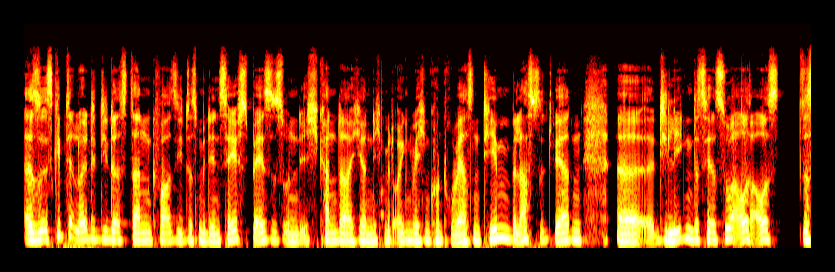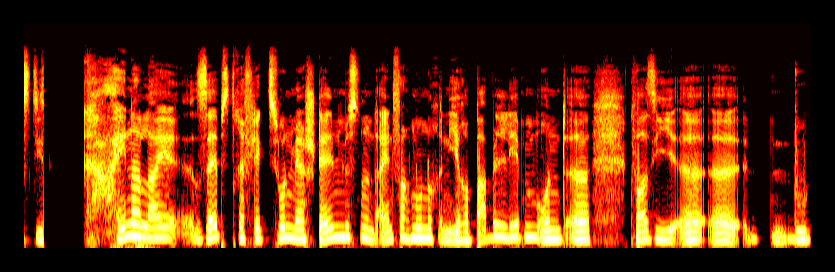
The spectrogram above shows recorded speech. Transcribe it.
also es gibt ja Leute, die das dann quasi, das mit den Safe Spaces und ich kann da hier nicht mit irgendwelchen kontroversen Themen belastet werden, äh, die legen das ja so aus, dass die keinerlei Selbstreflexion mehr stellen müssen und einfach nur noch in ihrer Bubble leben und äh, quasi äh, äh, du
